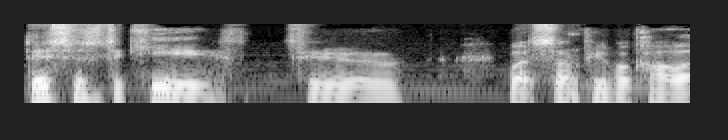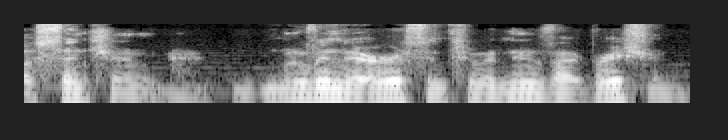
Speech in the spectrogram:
this is the key to what some people call ascension, moving the earth into a new vibration.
